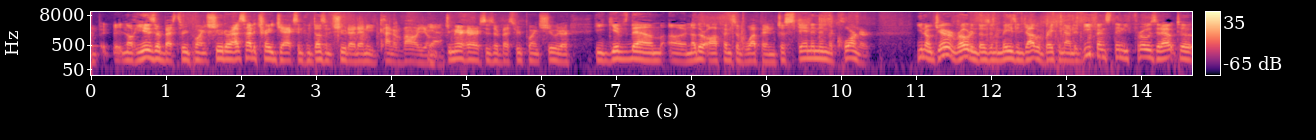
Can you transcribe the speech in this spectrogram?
their no, he is their best three point shooter outside of Trey Jackson, who doesn't shoot at any kind of volume. Yeah. Jamir Harris is their best three point shooter. He gives them uh, another offensive weapon, just standing in the corner. You know, Jared Rhoden does an amazing job of breaking down the defense. Then he throws it out to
